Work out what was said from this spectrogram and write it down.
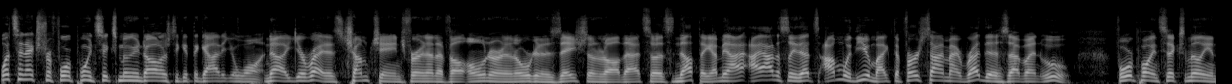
What's an extra $4.6 million to get the guy that you want? No, you're right. It's chump change for an NFL owner and an organization and all that. So it's nothing. I mean, I, I honestly, that's, I'm with you, Mike. The first time I read this, I went, ooh, $4.6 million.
